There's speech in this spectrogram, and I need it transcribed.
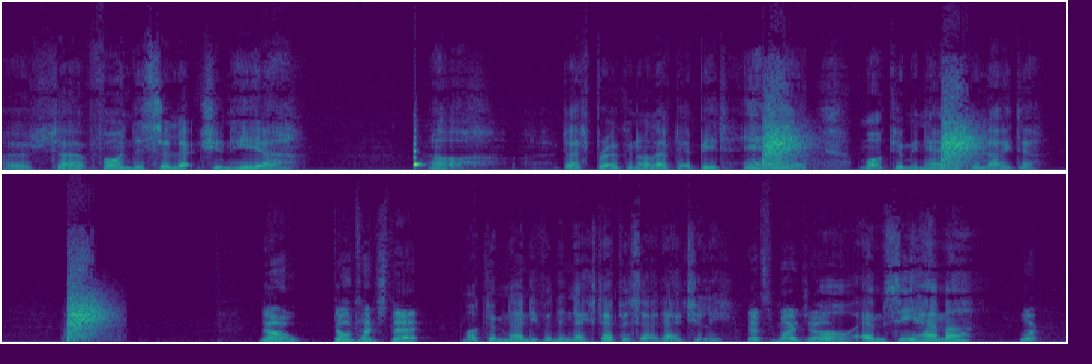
let's uh, find the selection here. Oh, that's broken. I'll have that bit. Might come in handy for later. No, don't touch that. Might come in handy for the next episode, actually. That's my job. Oh, MC Hammer. Look, I,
